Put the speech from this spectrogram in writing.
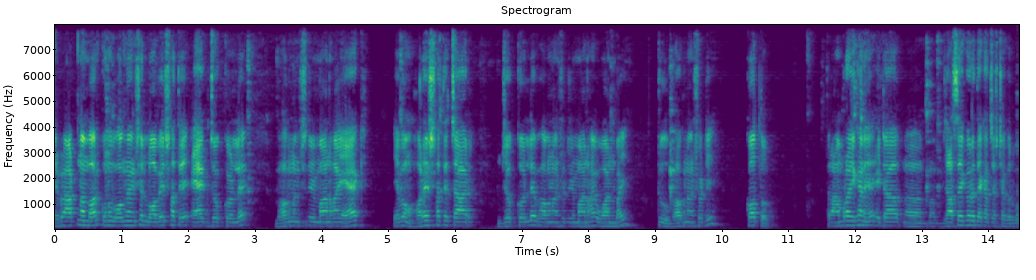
এরপর আট নম্বর, কোনো ভগ্নাংশের লবের সাথে এক যোগ করলে ভগ্নাংশটির মান হয় এক এবং হরের সাথে চার যোগ করলে ভগ্নাংশটির মান হয় ওয়ান বাই টু ভগ্নাংশটি কত? তাহলে আমরা এখানে এটা যাচাই করে দেখার চেষ্টা করব।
